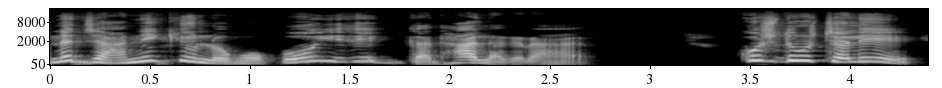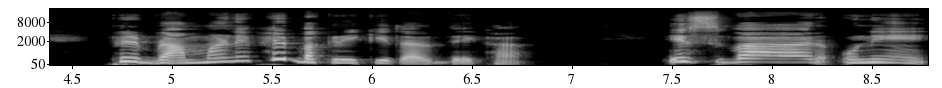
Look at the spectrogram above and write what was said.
न जाने क्यों लोगों को ये एक गधा लग रहा है। कुछ दूर चले, फिर ब्राह्मण ने फिर बकरी की तरफ़ देखा। इस बार उन्हें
